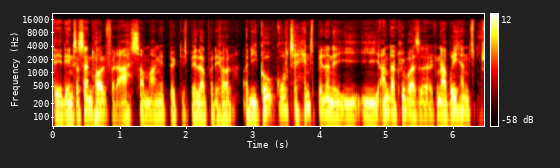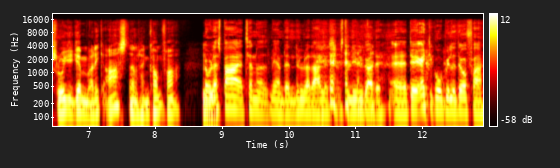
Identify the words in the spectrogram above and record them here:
det er et interessant hold, for der er så mange dygtige spillere på det hold. Og de er gode, gode til at hente spillerne i, i andre klubber. Altså, Gnabry, han slog ikke igennem. Var det ikke Arsenal, han kom fra? Jo, lad os bare tage noget mere om den. Det ville være dejligt, hvis du lige vil gøre det. Uh, det er et rigtig gode billede. Det var fra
